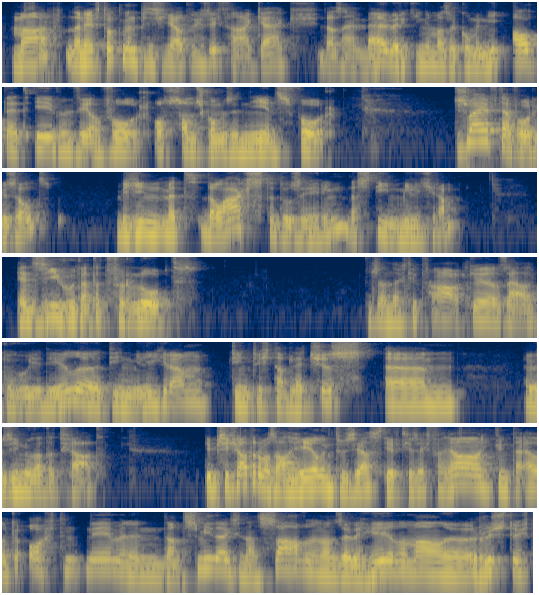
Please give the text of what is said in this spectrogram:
Maar dan heeft ook mijn psychiater gezegd van, ah, kijk, dat zijn bijwerkingen, maar ze komen niet altijd evenveel voor. Of soms komen ze niet eens voor. Dus wat heeft hij voorgesteld? Begin met de laagste dosering, dat is 10 milligram. En zie hoe dat het verloopt. Dus dan dacht ik van, ah, oké, dat is eigenlijk een goede deel. 10 milligram, 20 tabletjes. Um, en we zien hoe dat het gaat. Die psychiater was al heel enthousiast. Die heeft gezegd van, ja, je kunt dat elke ochtend nemen en dan smiddags en dan s'avonds en dan zijn je helemaal uh, rustig.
